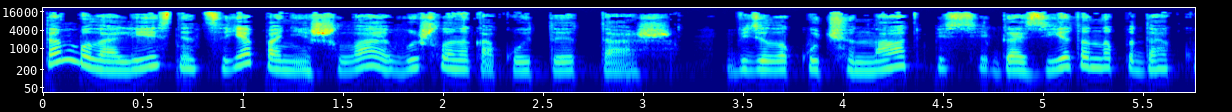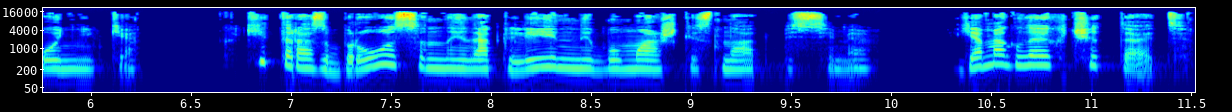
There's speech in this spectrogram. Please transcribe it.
Там была лестница, я по ней шла и вышла на какой-то этаж. Видела кучу надписей, газета на подоконнике, какие-то разбросанные, наклеенные бумажки с надписями. Я могла их читать.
